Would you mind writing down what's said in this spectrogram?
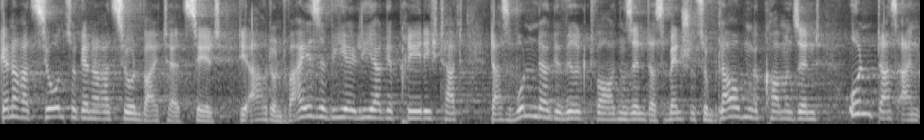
Generation zu Generation weitererzählt. Die Art und Weise, wie Elia gepredigt hat, dass Wunder gewirkt worden sind, dass Menschen zum Glauben gekommen sind und dass am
